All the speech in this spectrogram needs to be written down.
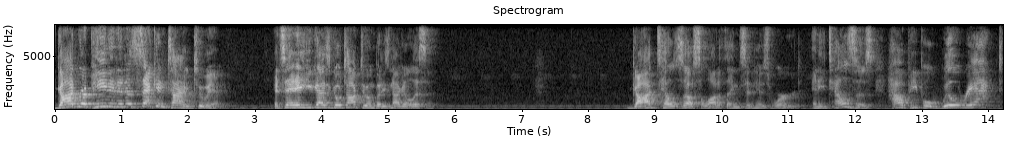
God repeated it a second time to him and said, Hey, you guys go talk to him, but he's not going to listen. God tells us a lot of things in his word, and he tells us how people will react.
